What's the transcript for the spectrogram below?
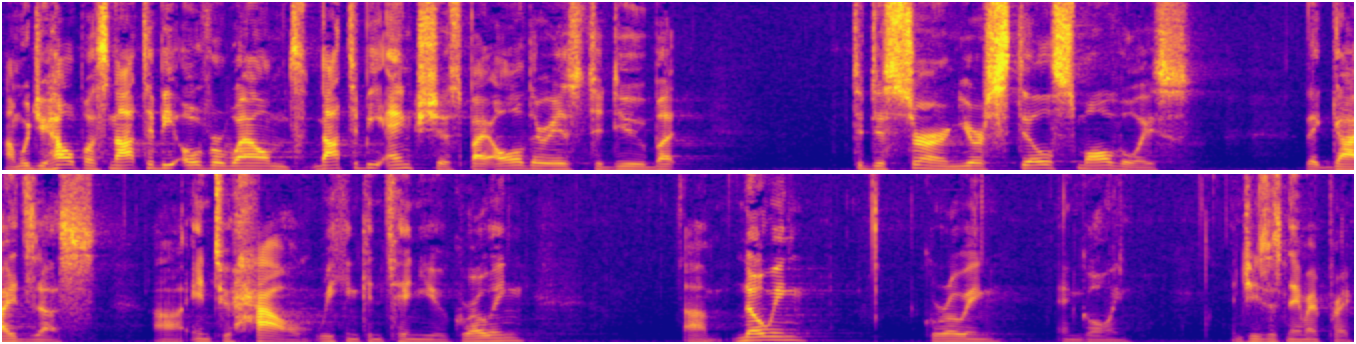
Um, would you help us not to be overwhelmed, not to be anxious by all there is to do, but to discern your still small voice that guides us uh, into how we can continue growing, um, knowing, growing, and going. In Jesus' name I pray.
